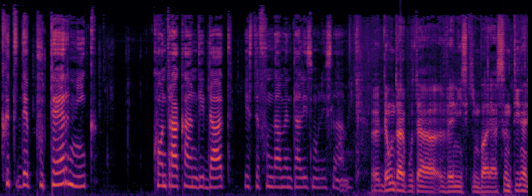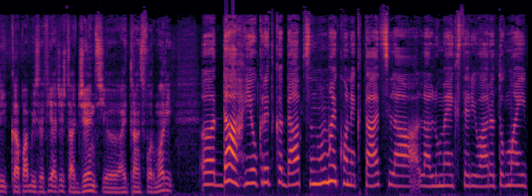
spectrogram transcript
cât de puternic contracandidat este fundamentalismul islamic. De unde ar putea veni schimbarea? Sunt tinerii capabili să fie acești agenți uh, ai transformării? Uh, da, eu cred că da. Sunt mult mai conectați la, la lumea exterioară, tocmai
